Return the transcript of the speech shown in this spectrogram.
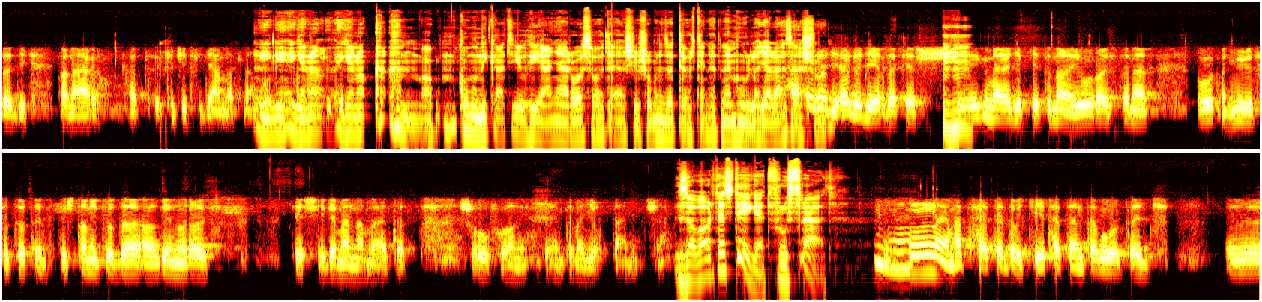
az egyik tanár hát kicsit figyelmetlen volt. Igen, igen, a, igen a, a kommunikáció hiányáról szólt elsősorban ez a történet, nem hullagyalázásról. Hát ez, egy, ez egy érdekesség, uh-huh. mert egyébként nagyon jó rajztanár volt, meg művészettörténetet is tanított, de az én rajz készségemen nem lehetett sófolni, szerintem egy ottányit sem. Zavart ez téged? Frusztrált? Nem, hát hetente vagy két hetente volt egy ö,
